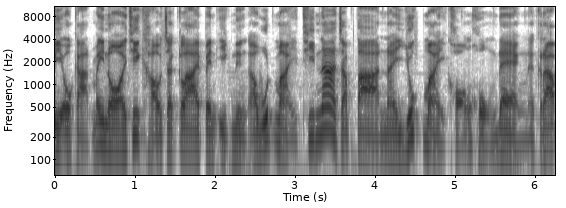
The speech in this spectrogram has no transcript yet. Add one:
มีโอกาสไม่น้อยที่เขาจะกลายเป็นอีกหนึ่งอาวุธใหม่ที่น่าจับตาในยุคใหม่ของหงแดงนะครับ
